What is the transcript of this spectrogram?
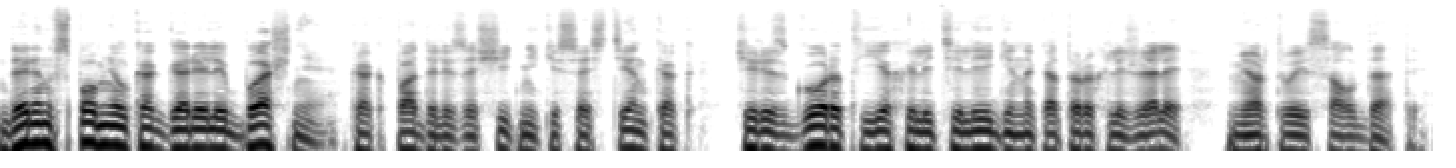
Дерин вспомнил, как горели башни, как падали защитники со стен, как Через город ехали телеги, на которых лежали мертвые солдаты.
